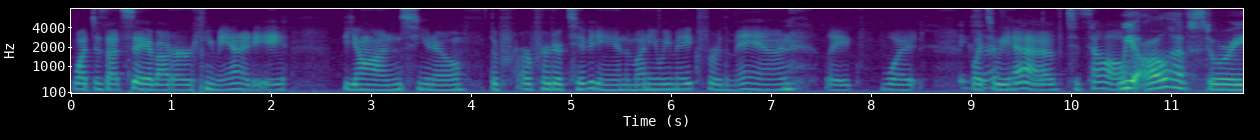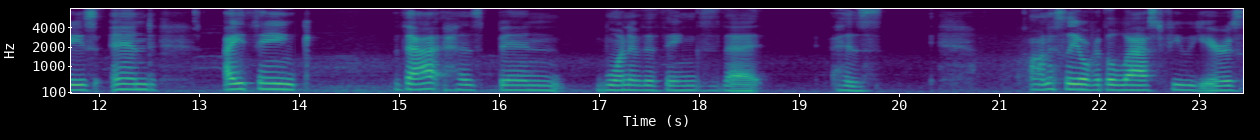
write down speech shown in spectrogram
what does that say about our humanity beyond, you know, the our productivity and the money we make for the man, like what Exactly. What do we have to tell? We all have stories, and I think that has been one of the things that has honestly over the last few years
